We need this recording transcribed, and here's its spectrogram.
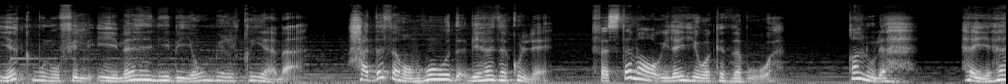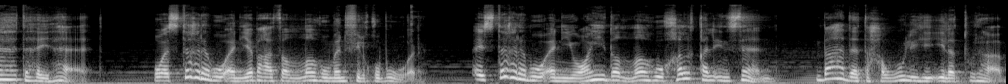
يكمن في الإيمان بيوم القيامة. حدثهم هود بهذا كله فاستمعوا إليه وكذبوه. قالوا له هيهات هيهات. واستغربوا أن يبعث الله من في القبور. استغربوا أن يعيد الله خلق الإنسان بعد تحوله إلى التراب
